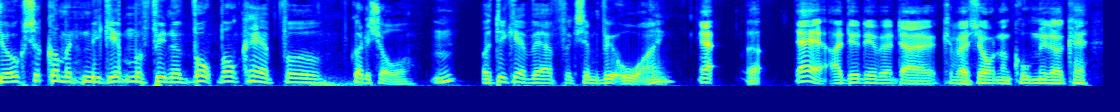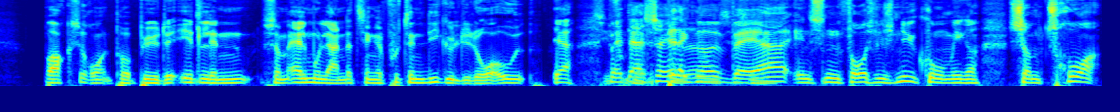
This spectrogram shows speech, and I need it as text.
jokes, så går man dem igennem og finder, hvor, hvor kan jeg få gøre det sjovere? Mm. Og det kan være for eksempel ved ord. Ikke? Ja, ja, og det er det, der kan være sjovt, når komikere kan bokse rundt på at bytte et eller andet, som alle mulige andre tænker, fuldstændig ligegyldigt ord ud. Ja, Sige, Men der er "Fuck, så heller ikke noget værre end sådan en forholdsvis ny komiker, som tror,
